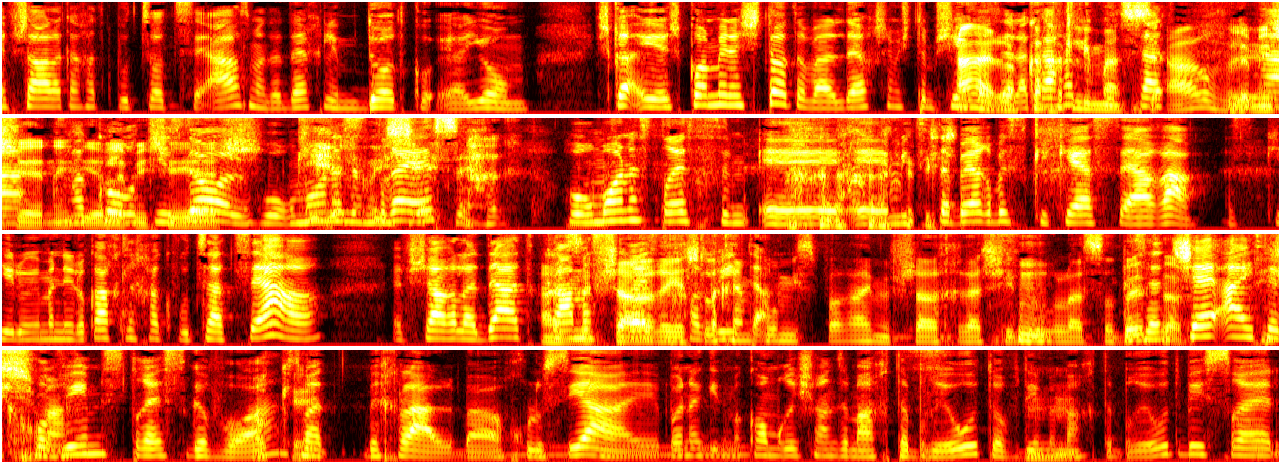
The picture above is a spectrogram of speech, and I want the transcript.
אפשר לקחת קבוצות שיער, זאת אומרת, הדרך למדוד היום. יש יש כל מיני שיטות, אבל הדרך שמשתמשים אה, בזה, לקחת לי קבוצת- מהשיער ו... למי ה- ש- למי הקורטיזול, שיש. הורמון כן, למי הסטרס, שיער. הורמון הסטרס אה, אה, מצטבר בזקיקי השערה. אז כאילו, אם אני לוקחת לך קבוצת שיער, אפשר לדעת אז כמה אפשר, סטרס יש לכם חווית. פה מספריים, אפשר אחרי השידור לעשות את אז זה. בטח. אנשי הייטק. חווים סטרס גבוה, אוקיי. זאת אומרת, בכלל, באוכלוסייה, בוא נגיד, מקום ראשון זה מערכת הבריאות, עובדים במערכת הבריאות בישראל,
